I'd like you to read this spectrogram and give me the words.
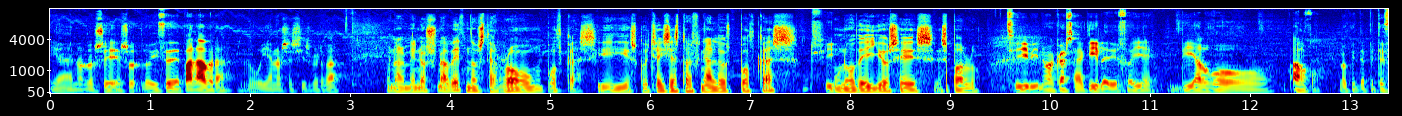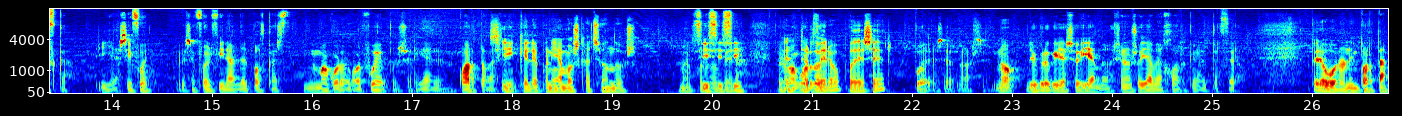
ya no lo sé, eso lo hice de palabra, luego ya no sé si es verdad. Bueno, al menos una vez nos cerró un podcast. Si escucháis hasta el final los podcasts, Sí. uno de ellos es, es Pablo. Sí, vino a casa aquí y le dije, oye, di algo, algo, lo que te apetezca. Y así fue. Ese fue el final del podcast. No me acuerdo cuál fue, pues sería el cuarto, así. Sí, que le poníamos cachondos. Me Sí, sí, sí. Pero ¿El me acuerdo- tercero puede ser? Puede ser, no lo sé. No, yo creo que ya se, oía, se nos oía mejor que en el tercero. Pero bueno, no importa.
